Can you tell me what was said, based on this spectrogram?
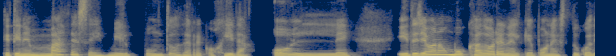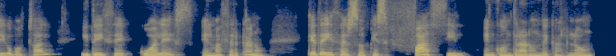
que tiene más de 6.000 puntos de recogida. ¡Ole! Y te llevan a un buscador en el que pones tu código postal y te dice cuál es el más cercano. ¿Qué te dice eso? Que es fácil encontrar un Decathlon,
